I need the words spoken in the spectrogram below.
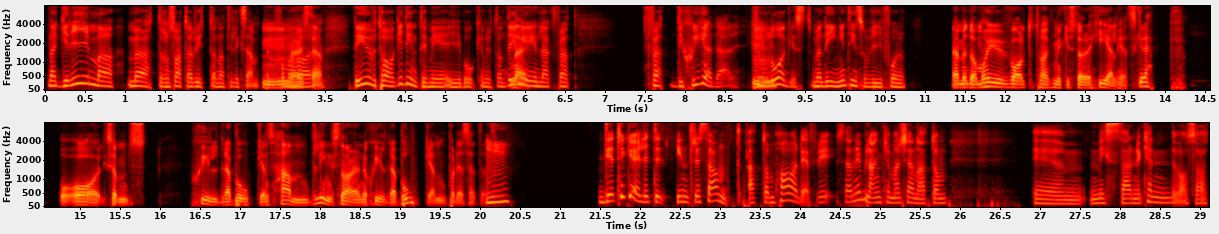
när Grima möter de svarta ryttarna till exempel. får man höra. det. Det är överhuvudtaget inte med i boken utan det är Nej. mer inlagt för att, för att det sker där kronologiskt. Men det är ingenting som vi får... Nej, men de har ju valt att ta ett mycket större helhetsgrepp och, och liksom skildra bokens handling snarare än att skildra boken på det sättet. Mm. Det tycker jag är lite intressant att de har det. För det, sen ibland kan man känna att de eh, missar... Nu kan det vara så att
